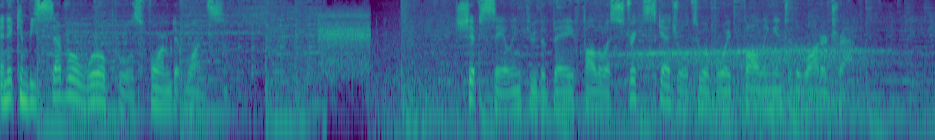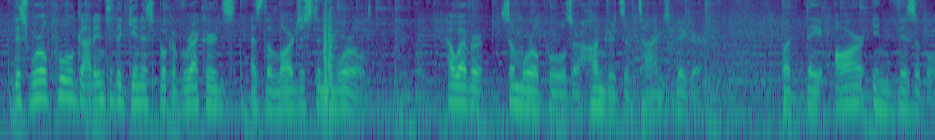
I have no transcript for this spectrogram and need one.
And it can be several whirlpools formed at once. Ships sailing through the bay follow a strict schedule to avoid falling into the water trap. This whirlpool got into the Guinness Book of Records as the largest in the world. However, some whirlpools are hundreds of times bigger. But they are invisible.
